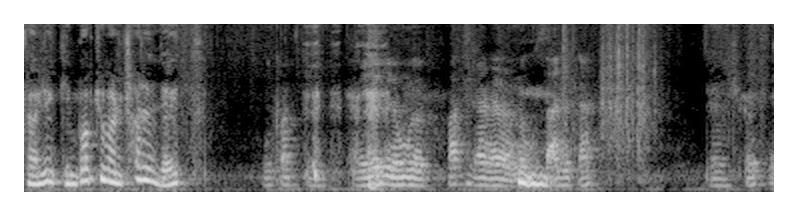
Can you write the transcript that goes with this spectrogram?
당신 김밥집 하나 차려도 되겠다. 김밥 여기 너무 밭에 가느라 너무 싸니까. 응 됐어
